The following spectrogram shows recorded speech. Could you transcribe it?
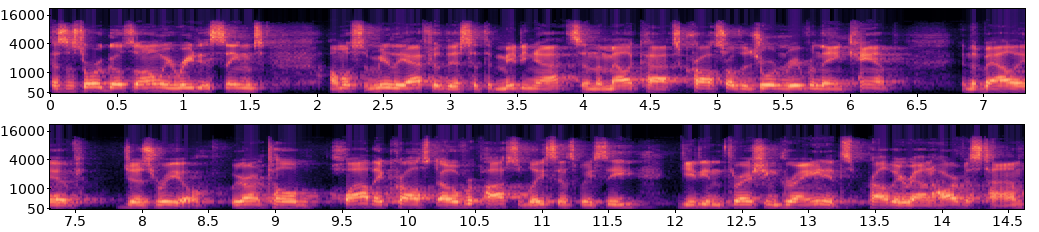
As the story goes on, we read it seems almost immediately after this that the Midianites and the Amalekites cross over the Jordan River and they encamp in the valley of Jezreel. We aren't told why they crossed over, possibly since we see Gideon threshing grain. It's probably around harvest time,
